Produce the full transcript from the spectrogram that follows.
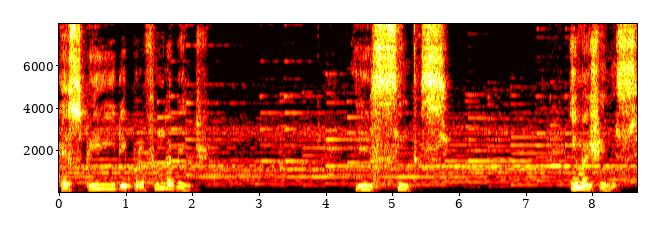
Respire profundamente e sinta-se. Imagine-se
